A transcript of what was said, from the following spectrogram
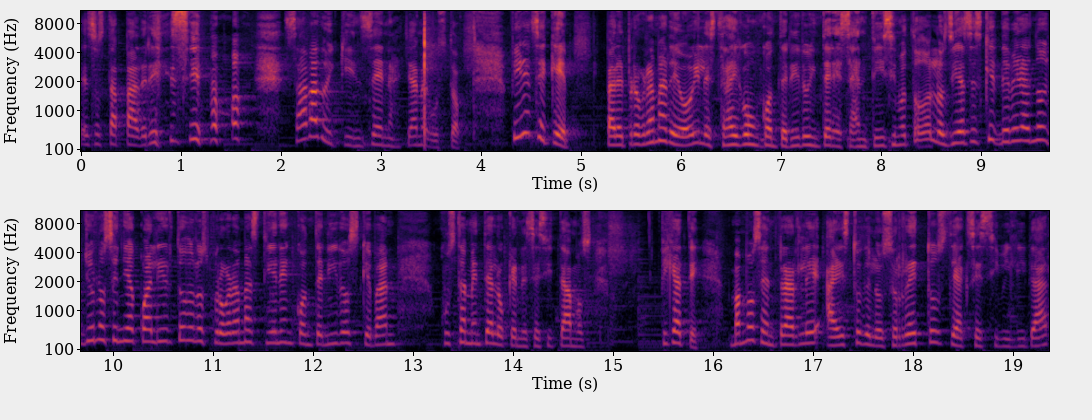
Eso está padrísimo. Sábado y quincena, ya me gustó. Fíjense que para el programa de hoy les traigo un contenido interesantísimo. Todos los días, es que de veras no, yo no sé ni a cuál ir. Todos los programas tienen contenidos que van justamente a lo que necesitamos. Fíjate, vamos a entrarle a esto de los retos de accesibilidad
